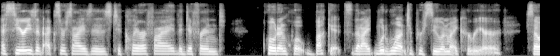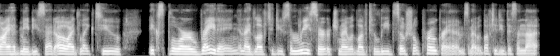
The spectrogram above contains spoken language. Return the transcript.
a series of exercises to clarify the different quote unquote buckets that I would want to pursue in my career. So I had maybe said, Oh, I'd like to explore writing and I'd love to do some research and I would love to lead social programs and I would love to do this and that.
